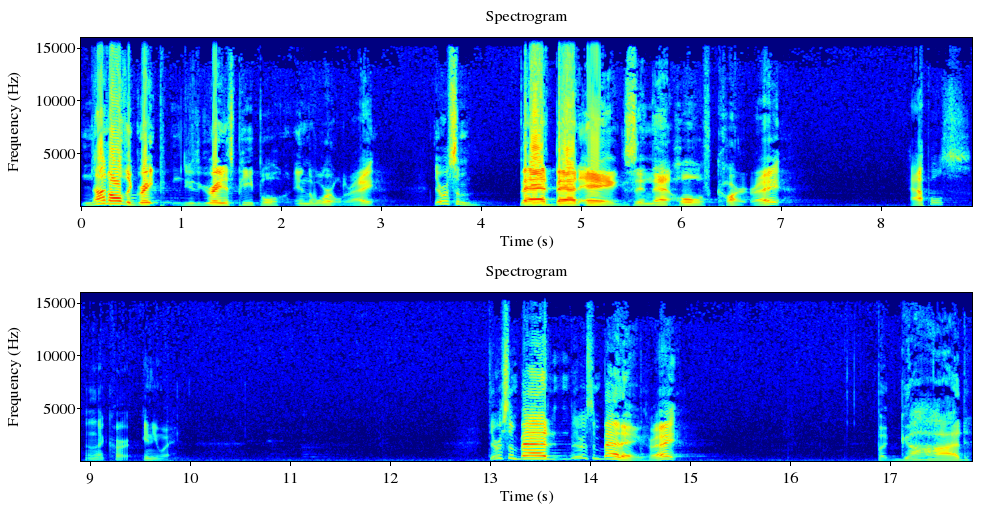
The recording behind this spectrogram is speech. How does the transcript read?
not all the great the greatest people in the world, right? There were some bad, bad eggs in that whole cart, right? Apples in that cart? Anyway. There were some bad there were some bad eggs, right? But God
